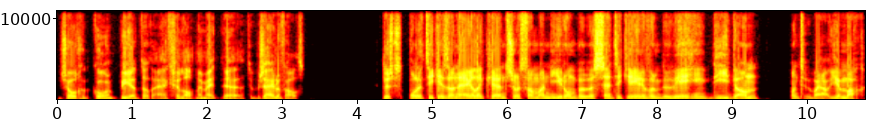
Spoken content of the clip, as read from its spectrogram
zo gecorrumpeerd, dat er eigenlijk geen land meer mee te, eh, te bezeilen valt. Dus politiek is dan eigenlijk een soort van manier om bewustzijn te creëren voor een beweging die dan, want ja, je mag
